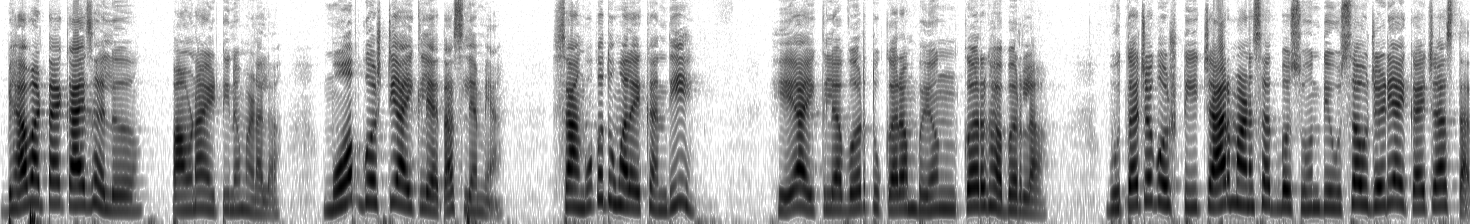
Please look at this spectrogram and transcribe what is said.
भ्या वाटाय काय झालं? पाहुणा आयटीनं म्हणाला मोप गोष्टी ऐकल्यात असल्या म्या. सांगू का तुम्हाला एखादी? हे ऐकल्यावर तुकाराम भयंकर घाबरला. भूताच्या गोष्टी चार माणसात बसून दिवसा उजेडी ऐकायच्या असतात.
